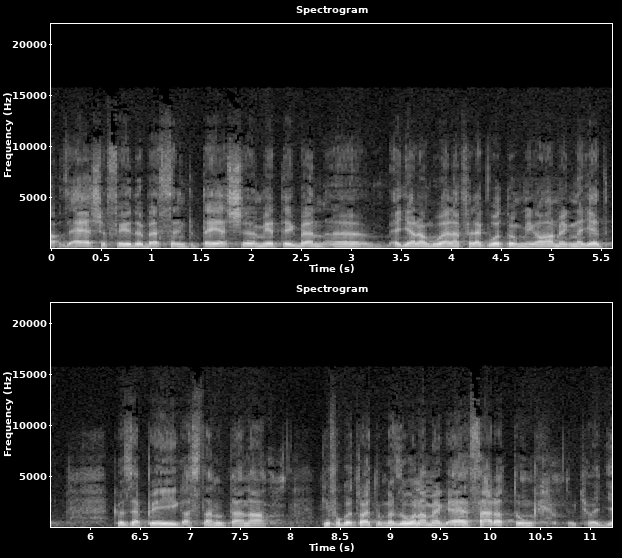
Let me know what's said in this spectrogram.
Az első fél időben szerintem teljes mértékben egyenrangú ellenfelek voltunk, még a harmadik negyed közepéig, aztán utána kifogott rajtunk a zóna, meg elfáradtunk, úgyhogy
